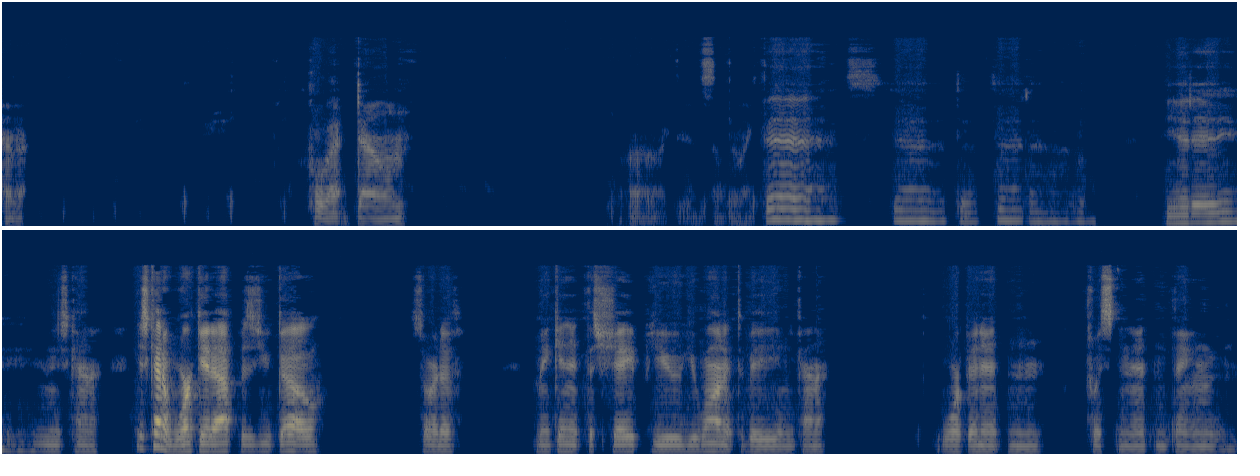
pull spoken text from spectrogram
Kind of pull that down. Uh, something like this. And just kind of, just kind of work it up as you go, sort of making it the shape you you want it to be, and kind of warping it and twisting it and things. And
